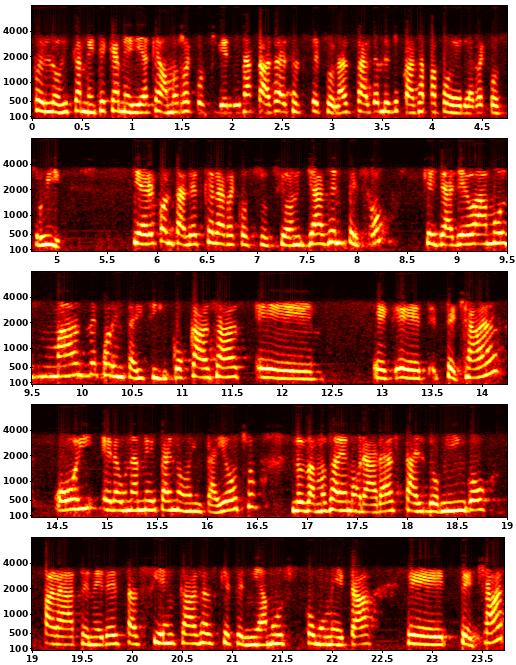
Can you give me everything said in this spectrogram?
pues lógicamente que a medida que vamos reconstruyendo una casa, esas personas salgan de su casa para poderla reconstruir. Quiero contarles que la reconstrucción ya se empezó, que ya llevamos más de 45 casas eh, eh, eh, techadas. Hoy era una meta de 98. Nos vamos a demorar hasta el domingo para tener estas 100 casas que teníamos como meta eh, techar.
